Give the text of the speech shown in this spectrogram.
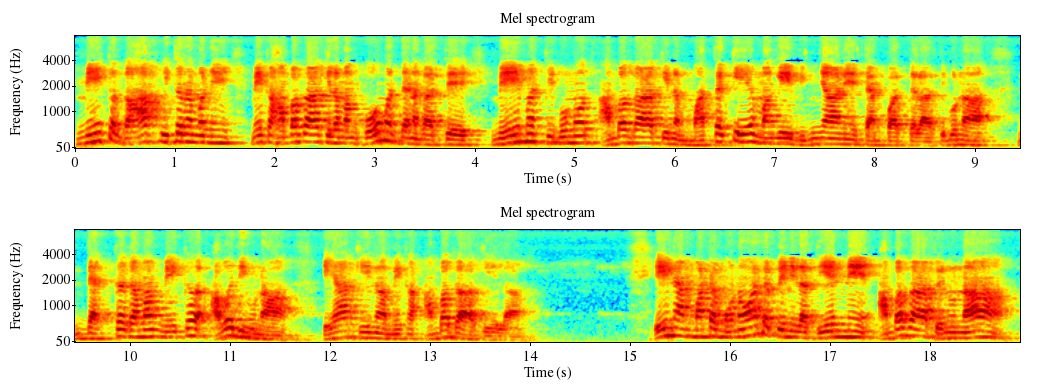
මේක ගහක් විතරමනේ මේක අඹගා කියලා මං කොහොමද දැනගත්තේ මේම තිබුණොත් අඹගා කියන මතකය මගේ විඥාණයේ තැම්පත් වෙලා තිබුණා දැක්ක ගමන් මේක අවදි වුණා එයා කියනවා මේක අඹගා කියලා. එහෙනම් මට මොනවද පෙනිලා තියෙන්නේ? අඹගා පෙනුණා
